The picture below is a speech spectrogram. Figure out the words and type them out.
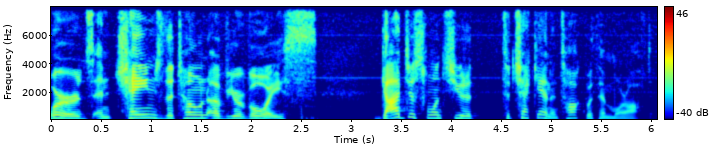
words and change the tone of your voice. God just wants you to, to check in and talk with Him more often.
